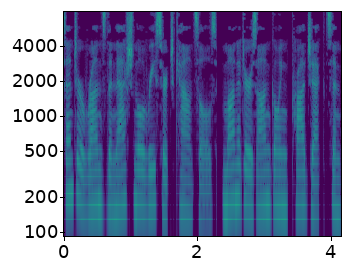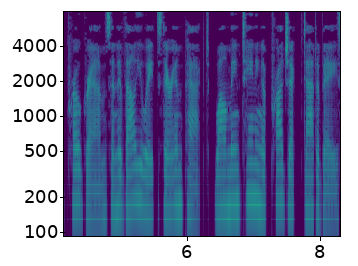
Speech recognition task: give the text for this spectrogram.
center runs the National Research Councils, monitors ongoing projects and programs and evaluates their impact, while maintaining a project database.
